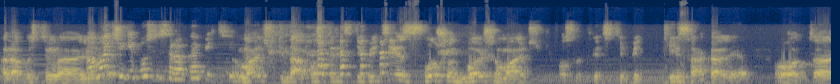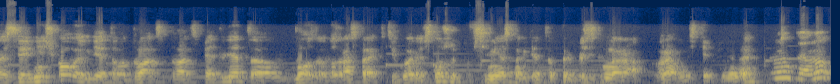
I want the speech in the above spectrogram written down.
А, допустим, э, люди- А мальчики после 45. Мальчики, да, после 35 слушают больше мальчики, после 35-40 лет. Вот. э, Середнячковые где-то вот 20-25 лет, э, возраст, возрастная категория, слушают повсеместно где-то приблизительно в равной степени, да? Ну да, ну,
